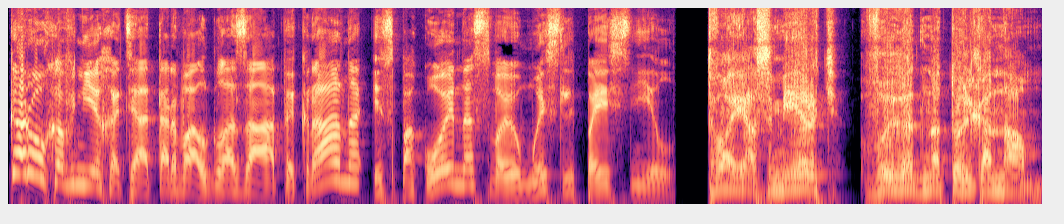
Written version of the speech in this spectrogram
Горохов нехотя оторвал глаза от экрана и спокойно свою мысль пояснил. Твоя смерть выгодна только нам.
